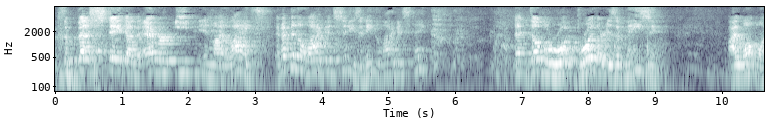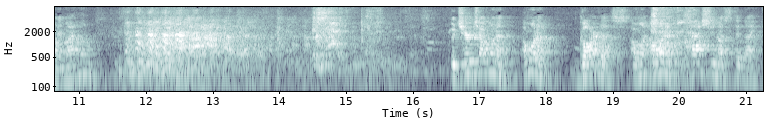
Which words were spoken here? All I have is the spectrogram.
It's the best steak I've ever eaten in my life. And I've been in a lot of good cities and eaten a lot of good steak. That double broiler is amazing. I want one in my home. but church, I want to I want to guard us. I want I want to caution us tonight.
